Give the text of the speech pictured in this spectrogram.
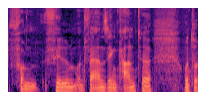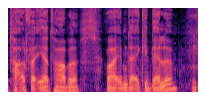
von Film und Fernsehen kannte und total verehrt habe, war eben der Ecki Belle, mhm.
